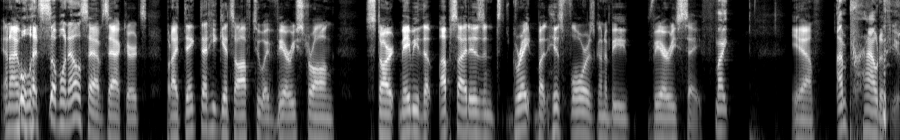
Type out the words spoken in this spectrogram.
and I will let someone else have Zach Ertz. But I think that he gets off to a very strong start. Maybe the upside isn't great, but his floor is going to be very safe. Mike, Yeah. I'm proud of you.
